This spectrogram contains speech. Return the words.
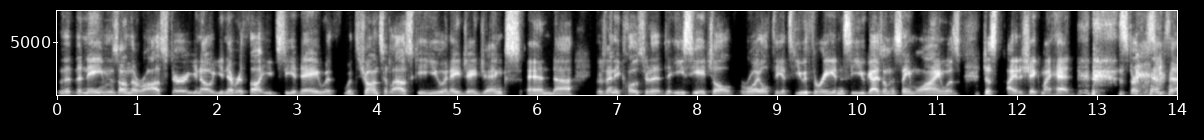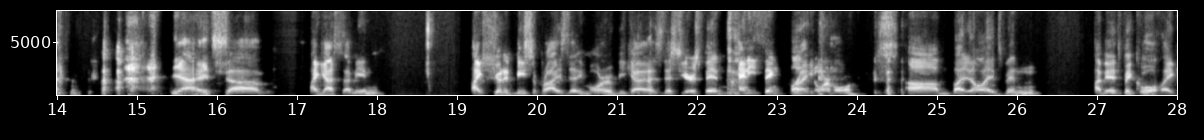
the, the names on the roster you know you never thought you'd see a day with with Shawn Szydlowski you and aj jenks. And uh, if there's any closer to, to echl royalty it's you three. And to see you guys on the same line was just i had to shake my head start the season. Yeah it's um i guess i mean I shouldn't be surprised anymore because this year's been anything but right. normal. um, but no, it's been, I mean, it's been cool. Like,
